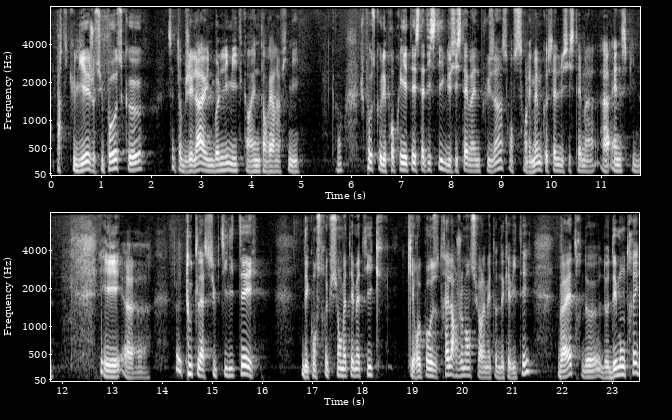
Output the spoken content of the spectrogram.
En particulier, je suppose que cet objet-là a une bonne limite quand n tend vers l'infini. Je suppose que les propriétés statistiques du système à n plus 1 sont, les mêmes que celles du système à, n spin. Et euh, toute la subtilité des constructions mathématiques qui reposent très largement sur la méthode de cavité va être de, démontrer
